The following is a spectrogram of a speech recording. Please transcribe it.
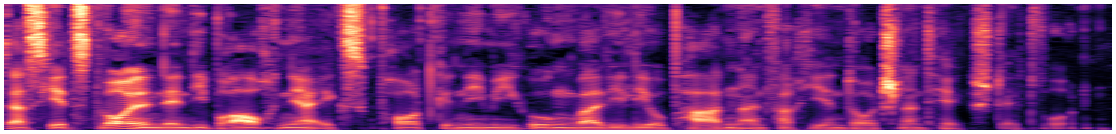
das jetzt wollen. Denn die brauchen ja Exportgenehmigungen, weil die Leoparden einfach hier in Deutschland hergestellt wurden.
